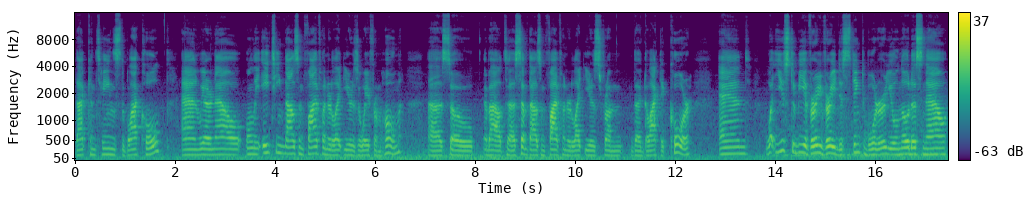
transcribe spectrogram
that contains the black hole and we are now only 18,500 light years away from home. Uh, so about uh, 7,500 light years from the galactic core. And what used to be a very, very distinct border, you'll notice now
